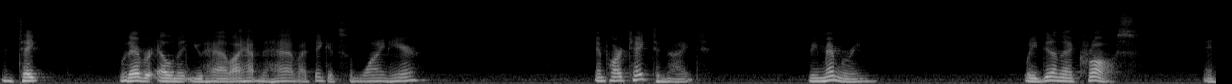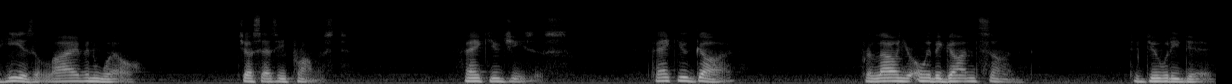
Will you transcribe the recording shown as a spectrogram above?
and take whatever element you have. I happen to have, I think it's some wine here. And partake tonight, remembering what he did on that cross. And he is alive and well, just as he promised. Thank you, Jesus. Thank you, God, for allowing your only begotten Son to do what he did.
